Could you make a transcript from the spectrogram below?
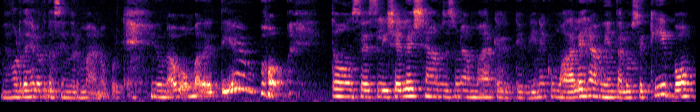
mejor deje lo que está haciendo hermano, porque es una bomba de tiempo. Entonces, Lichelle Champs es una marca que viene como a darle herramientas a los equipos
